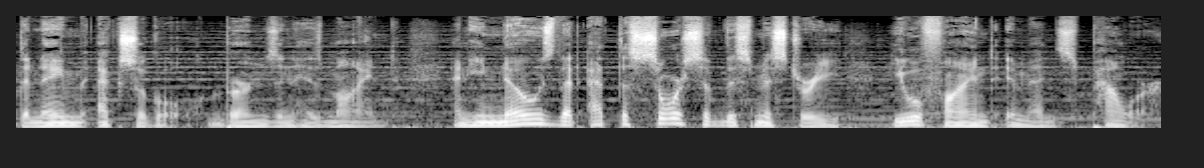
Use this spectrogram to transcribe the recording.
The name Exegol burns in his mind, and he knows that at the source of this mystery he will find immense power.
